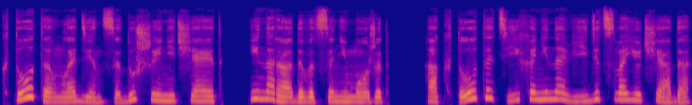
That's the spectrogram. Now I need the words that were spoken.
Кто-то в младенце души не чает и нарадоваться не может, а кто-то тихо ненавидит свое чадо,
